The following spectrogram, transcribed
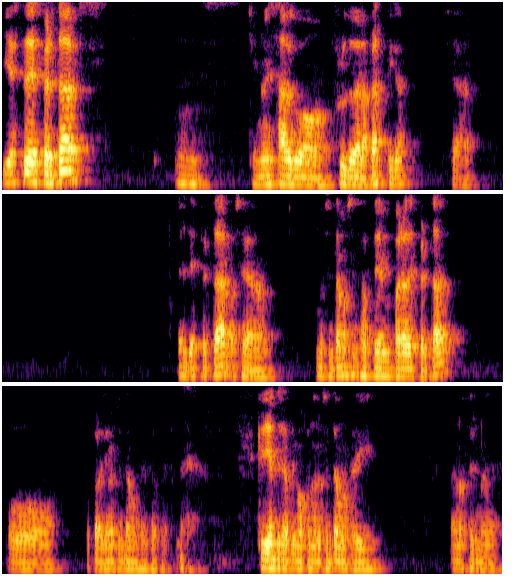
Y este despertar, mm, que no es algo fruto de la práctica, o sea, el despertar, o sea, nos sentamos en zazen para despertar o, o para qué nos sentamos en zazen. ¿Qué antes hacemos cuando nos sentamos ahí a no hacer nada?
